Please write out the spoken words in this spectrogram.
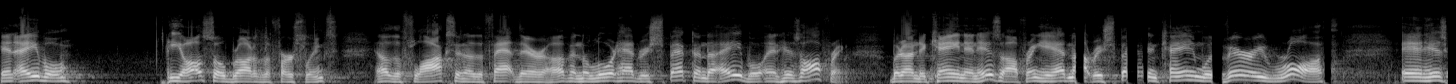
And Abel he also brought of the firstlings of the flocks and of the fat thereof, and the Lord had respect unto Abel and his offering. But unto Cain and his offering he had not respect, and Cain was very wroth, and his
